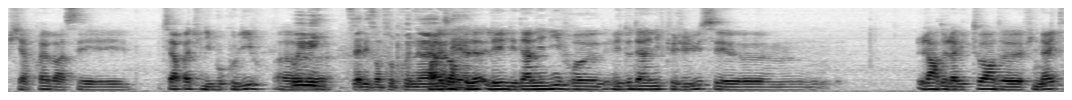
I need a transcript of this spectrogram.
Euh, puis après, bah, c'est, tu sais, après tu lis beaucoup de livres. Euh, oui, oui, c'est les entrepreneurs. Par exemple, les- les, les derniers livres, euh, les deux derniers livres que j'ai lus, c'est euh, L'art de la victoire de Phil Knight.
